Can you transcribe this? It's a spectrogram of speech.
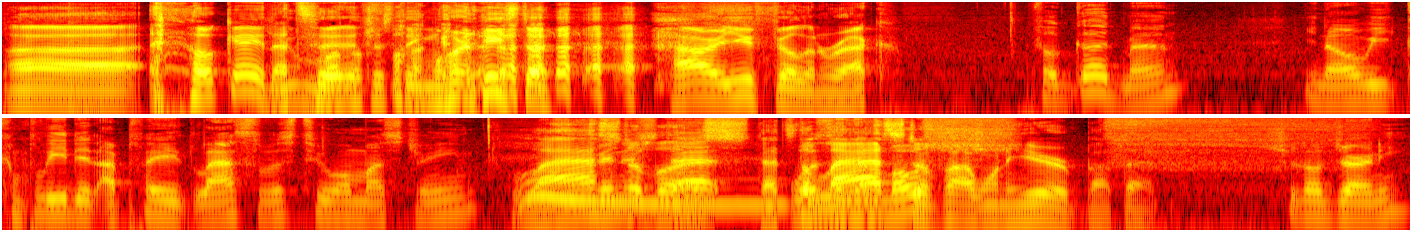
Uh, okay, that's an interesting morning start. How are you feeling, Rec? Feel good, man. You know, we completed. I played Last of Us 2 on my stream. Last Finished of Us. that. That's the last of. emotion- I want to hear about that. Emotional journey,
